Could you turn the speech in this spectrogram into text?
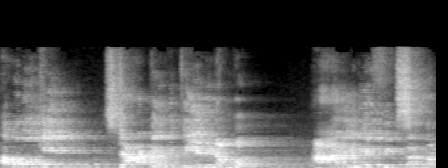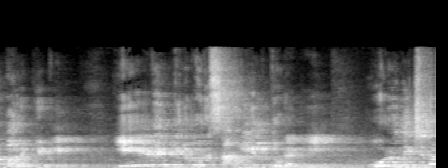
അപ്പൊ നോക്കി starting with any number adding a fixed number repeatedly ഏതെങ്കിലും ഒരു സംഖ്യയിൽ തുടങ്ങി ഒരു നിശ്ചിത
